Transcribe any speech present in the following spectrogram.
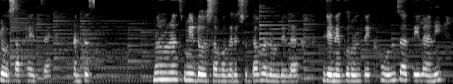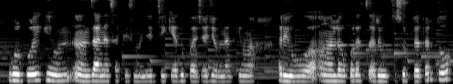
डोसा खायचा आहे आणि तसं म्हणूनच मी डोसा वगैरे सुद्धा बनवलेला जेणेकरून ते खाऊन जातील आणि गुळपोळी घेऊन जाण्यासाठीच. म्हणजे जे की दुपारच्या जेवणात किंवा रिव लवकरच रिवचं सुटतं तर तो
